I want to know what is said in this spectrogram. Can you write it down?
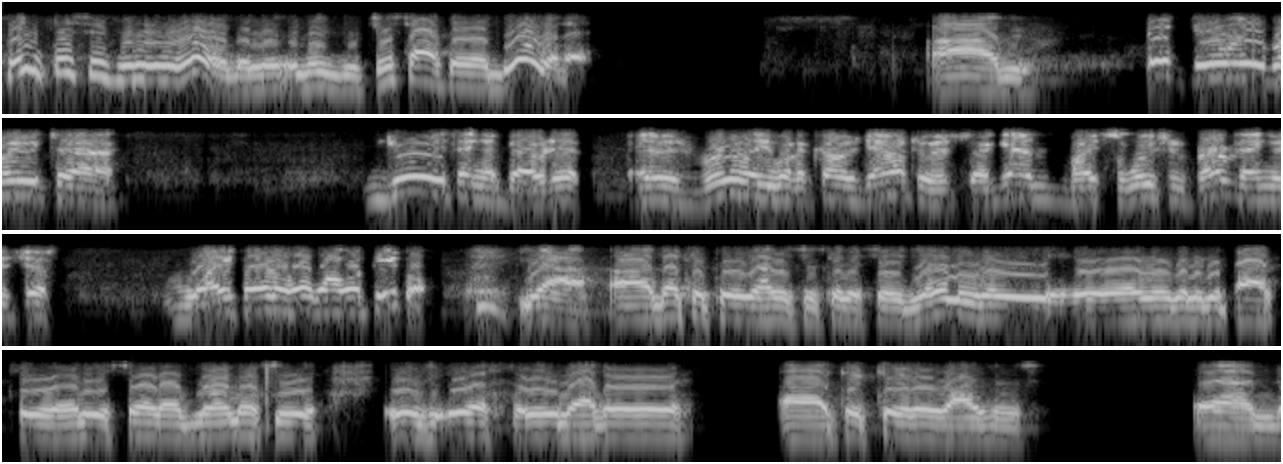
think this is the new world, and we, we just have to deal with it. Um. I think the only way to do anything about it is really what it comes down to is again my solution for everything is just wipe out a whole lot of people. Yeah, uh, that's the thing I was just going to say. The only way uh, we're going to get back to any sort of normalcy is if another uh, dictator rises and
